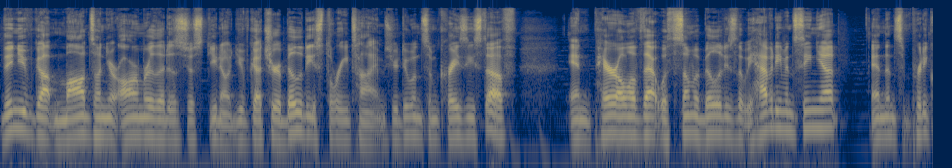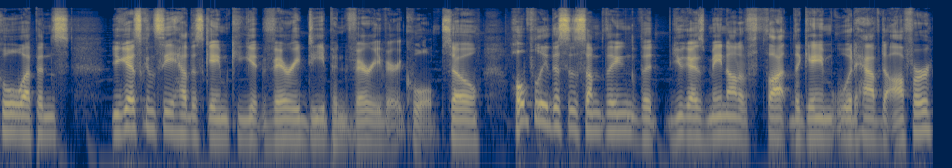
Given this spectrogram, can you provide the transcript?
Then you've got mods on your armor that is just, you know, you've got your abilities three times. You're doing some crazy stuff and pair all of that with some abilities that we haven't even seen yet, and then some pretty cool weapons, you guys can see how this game can get very deep and very, very cool. So hopefully this is something that you guys may not have thought the game would have to offer,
